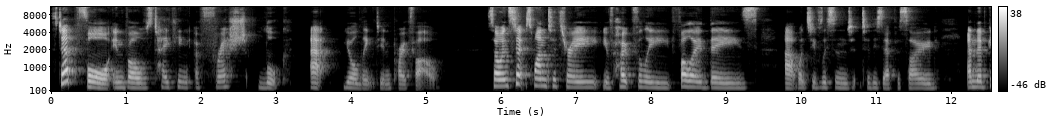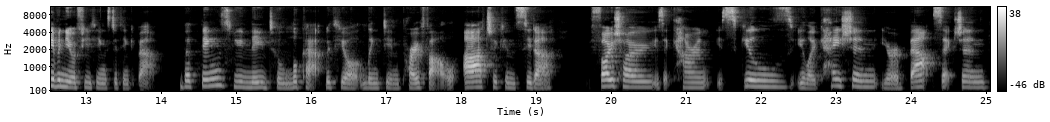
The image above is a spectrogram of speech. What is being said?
Step four involves taking a fresh look at your LinkedIn profile. So, in steps one to three, you've hopefully followed these uh, once you've listened to this episode, and they've given you a few things to think about the things you need to look at with your LinkedIn profile are to consider photo, is it current, your skills, your location, your about section,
